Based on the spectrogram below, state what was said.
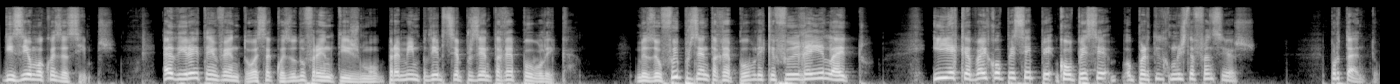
dizia uma coisa simples. A direita inventou essa coisa do frentismo para me impedir de ser Presidente da República. Mas eu fui Presidente da República e fui reeleito. E acabei com o PCP, com o, PC, o Partido Comunista Francês. Portanto,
